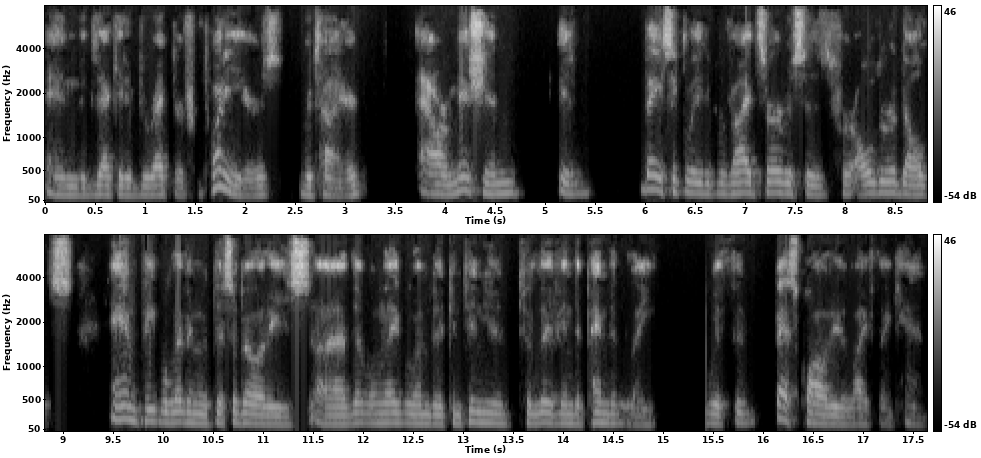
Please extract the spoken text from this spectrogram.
and executive director for 20 years, retired. Our mission is basically to provide services for older adults and people living with disabilities uh, that will enable them to continue to live independently with the best quality of life they can.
